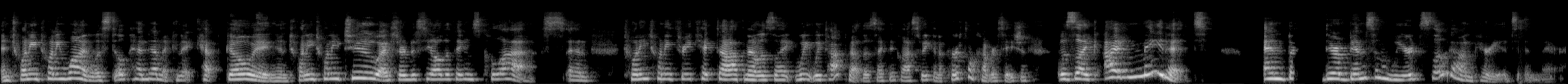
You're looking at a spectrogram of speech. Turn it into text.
and 2021 was still pandemic and it kept going. And 2022 i started to see all the things collapse. And 2023 kicked off and i was like we, we talked about this i think last week in a personal conversation. It was like i've made it. And but there have been some weird slowdown periods in there.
